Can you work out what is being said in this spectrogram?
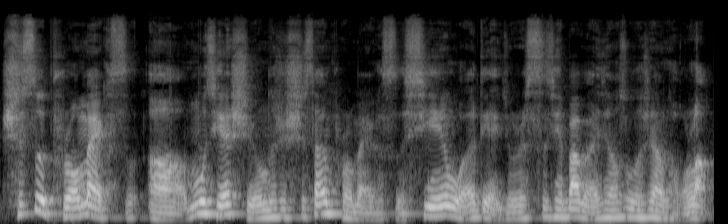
十四 Pro Max 啊，目前使用的是十三 Pro Max，吸引我的点就是四千八百万像素的摄像头了。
